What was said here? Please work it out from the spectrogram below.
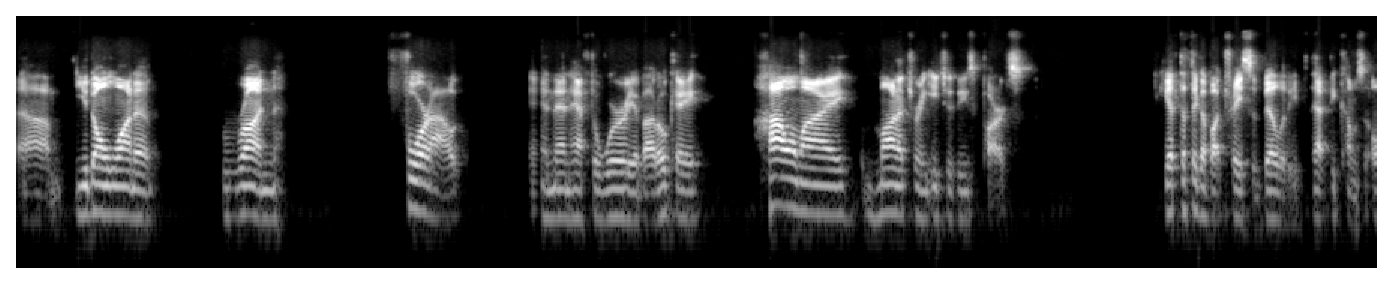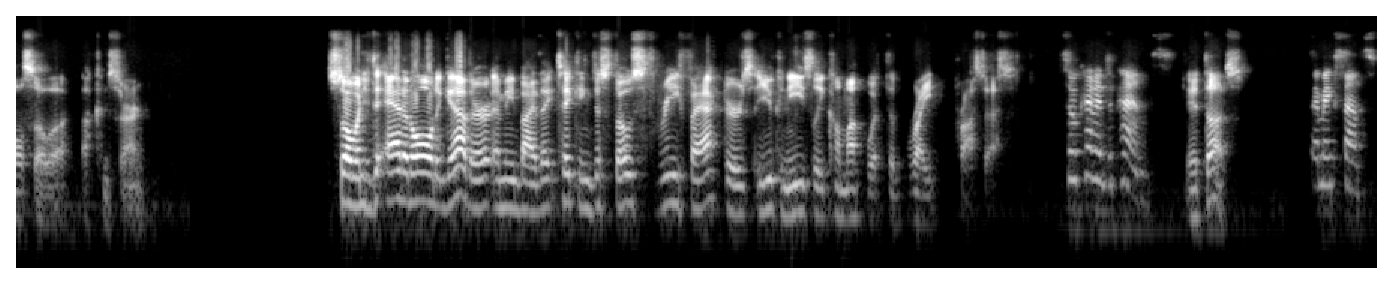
um, you don't want to run four out and then have to worry about okay, how am I monitoring each of these parts? you have to think about traceability. That becomes also a, a concern. So when you add it all together, I mean, by the, taking just those three factors, you can easily come up with the right process. So it kind of depends. It does. That makes sense.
